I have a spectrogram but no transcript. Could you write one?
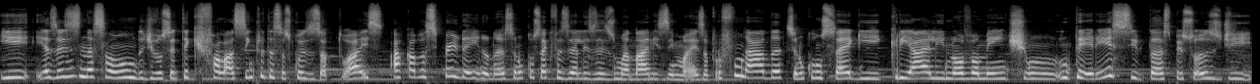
E, e, às vezes nessa onda de você ter que falar sempre dessas coisas atuais, acaba se perdendo, né? Você não consegue fazer, às vezes, uma análise mais aprofundada, você não consegue criar ali novamente um interesse das pessoas de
